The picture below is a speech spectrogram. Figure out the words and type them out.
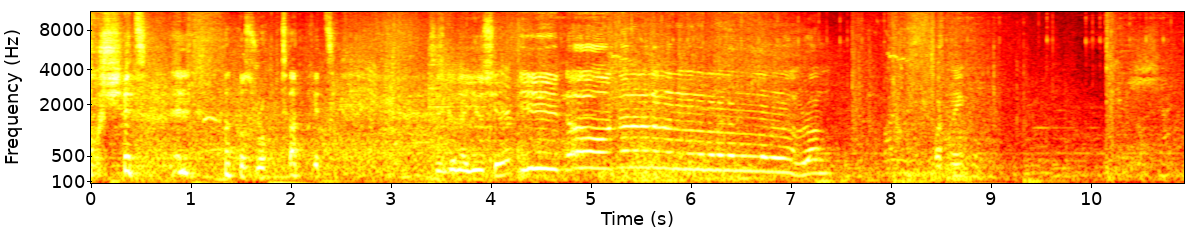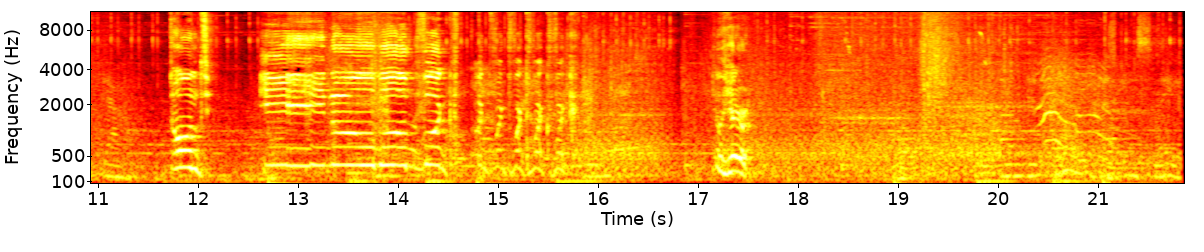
Oh shit! that was wrong target. She's gonna use here. Eh, No, no, no, no, no, no, no, no, no, no, no, no, no, no, no, run! Fuck me! Shut down. Don't! Eh, no, Bob! Fuck! Fuck! Fuck! Fuck! Fuck! Fuck! Kill here! Has been slain.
